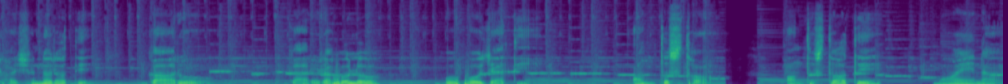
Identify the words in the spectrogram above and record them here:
ঢয় শূন্য রতে গারো। গারোরা হলো উপজাতি। অন্তস্থ। অন্তস্থতে ময়না।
